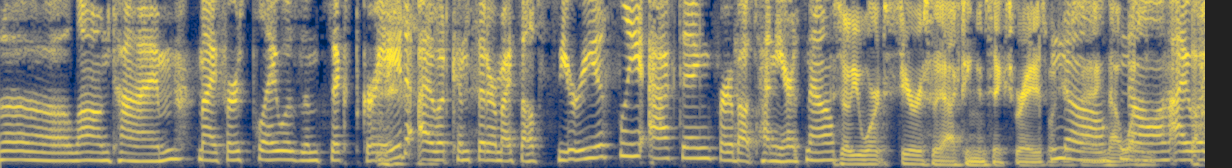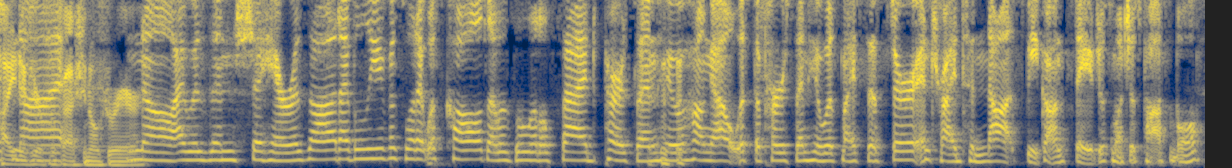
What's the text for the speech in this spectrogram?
a long time. My first play was in sixth grade. I would consider myself seriously acting for about 10 years now. So you weren't seriously acting in sixth grade is what no, you're saying? That no, wasn't I the was height not. of your professional career? No, I was in Scheherazade, I believe is what it was called. I was a little side person who hung out with the person who was my sister and tried to not speak on stage as much as possible.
